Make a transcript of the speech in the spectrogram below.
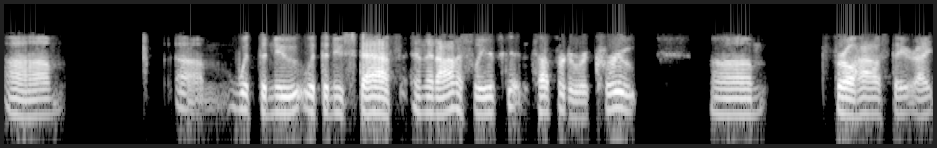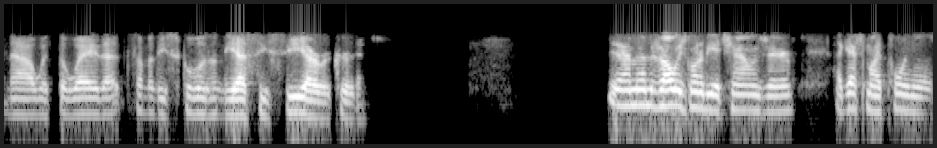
um, um, with the new with the new staff. And then honestly, it's getting tougher to recruit um, for Ohio State right now with the way that some of these schools in the SEC are recruiting. Yeah, I mean, there's always going to be a challenge there. I guess my point is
